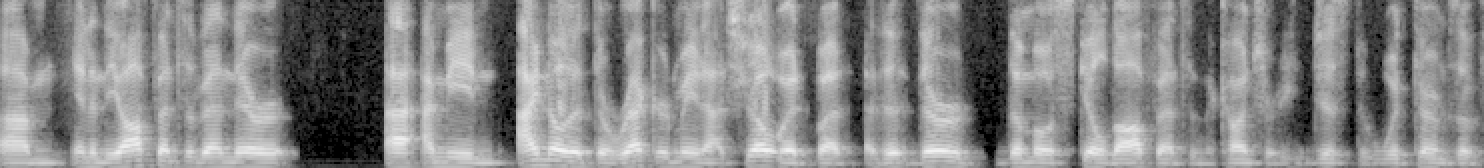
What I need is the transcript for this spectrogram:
Um, and in the offensive end, they're I mean, I know that the record may not show it, but they're the most skilled offense in the country, just with terms of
